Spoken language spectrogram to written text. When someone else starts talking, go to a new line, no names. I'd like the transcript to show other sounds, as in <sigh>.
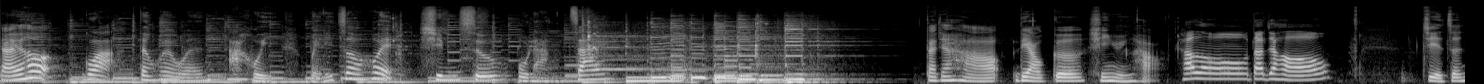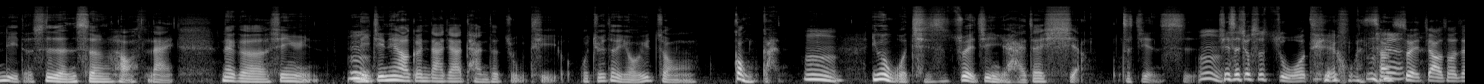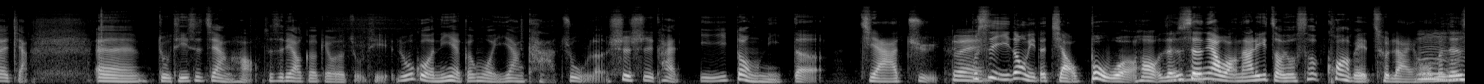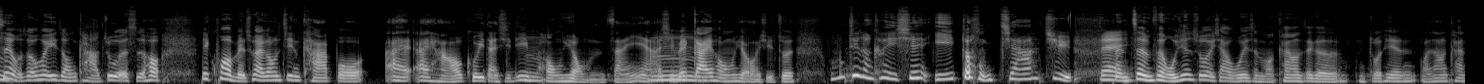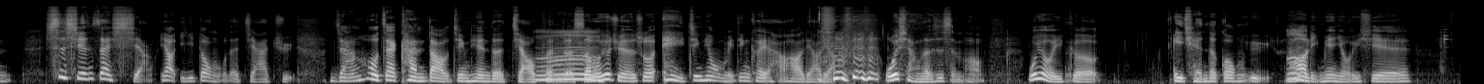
大家好，我邓慧文阿慧为你做会心思有人知。大家好，廖哥星云好
，Hello，大家好。
解真理的是人生哈。来，那个星云，
嗯
你今天要跟大家谈的主题，我觉得有一种共感，
嗯
因为我其实最近也还在想这件事，
嗯。
其实就是昨天晚上睡觉的时候在讲。<laughs> 呃，主题是这样哈，这是廖哥给我的主题。如果你也跟我一样卡住了，试试看移动你的家具，
对，
不是移动你的脚步哦，哈，人生要往哪里走，有时候跨不出来我们人生有时候会一种卡住的时候，你跨不出来，刚进卡波爱爱好开，但是你方向唔知影，还是要改方向的时阵，我们竟然可以先移动家具，
对
很振奋。我先说一下，我为什么看到这个，你昨天晚上看事先在想要移动我的家具，然后再看到今天的脚本的时候，
嗯
我就觉得说，哎、今天我们一定可以好好聊聊。<laughs> 我想的是什么？我有一个以前的公寓，然后里面有一些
